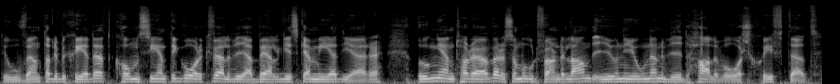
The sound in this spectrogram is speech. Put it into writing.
Det oväntade beskedet kom sent igår kväll via belgiska medier. Ungern tar över som ordförandeland i unionen vid halvårsskiftet.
